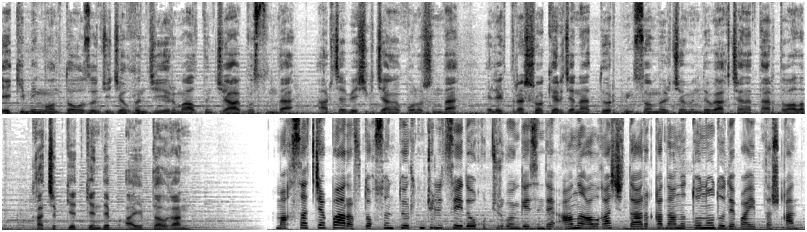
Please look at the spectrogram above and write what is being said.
эки миң он тогузунчу жылдын жыйырма алтынчы августунда арча бешик жаңы конушунда электрошокер жана төрт миң сом өлчөмүндөгү акчаны тартып алып качып кеткен деп айыпталган. Максат жапаров токсон төртүнчү лицейде окуп жүргөн кезинде аны алгач дарыкананы тоноду деп айыпташкан.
